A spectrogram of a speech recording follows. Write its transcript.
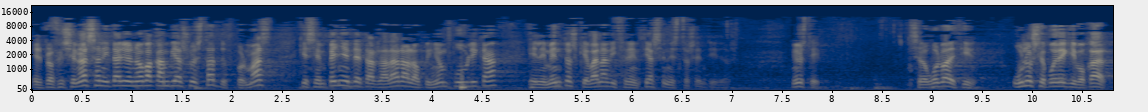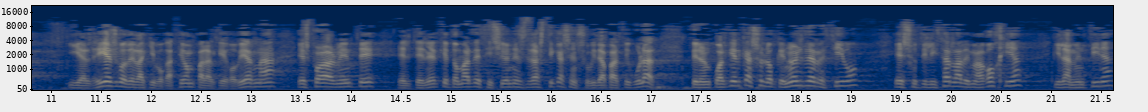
El profesional sanitario no va a cambiar su estatus, por más que se empeñe de trasladar a la opinión pública elementos que van a diferenciarse en estos sentidos. Mire usted, se lo vuelvo a decir, uno se puede equivocar y el riesgo de la equivocación para el que gobierna es probablemente el tener que tomar decisiones drásticas en su vida particular. Pero, en cualquier caso, lo que no es de recibo es utilizar la demagogia y la mentira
